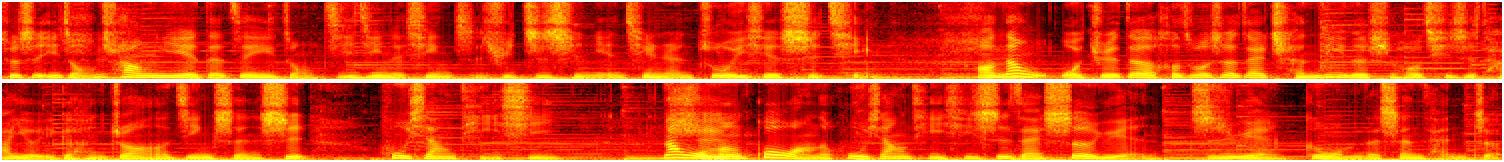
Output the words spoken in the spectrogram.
就是一种创业的这一种基金的性质，去支持年轻人做一些事情。好，那我觉得合作社在成立的时候，其实它有一个很重要的精神是互相提携。那我们过往的互相提携是在社员、职员跟我们的生产者。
